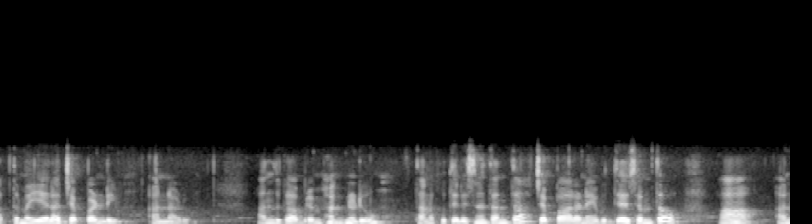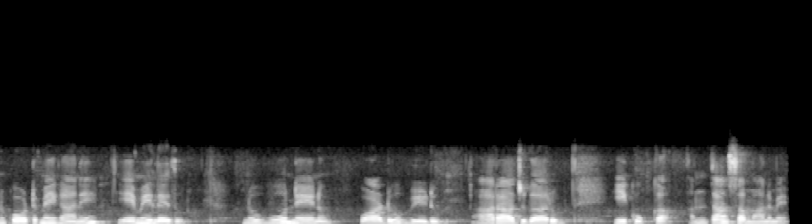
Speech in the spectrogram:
అర్థమయ్యేలా చెప్పండి అన్నాడు. అందుకు ఆ బ్రహ్మజ్ఞుడు తనకు తెలిసినదంతా చెప్పాలనే ఉద్దేశంతో ఆ అనుకోవటమే కానీ ఏమీ లేదు. నువ్వు నేను వాడు వీడు ఆ రాజుగారు ఈ కుక్క అంతా సమానమే.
